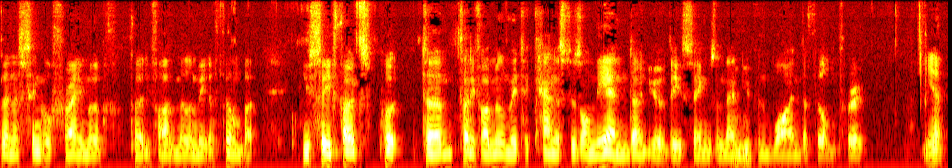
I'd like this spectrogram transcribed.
than a single frame of 35 millimeter film. But you see, folks put um, 35 millimeter canisters on the end, don't you, of these things, and then you can wind the film through. Yep,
